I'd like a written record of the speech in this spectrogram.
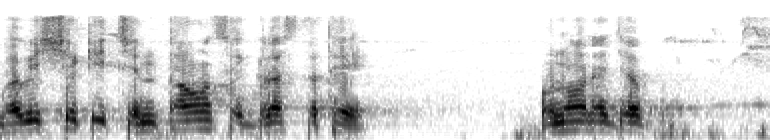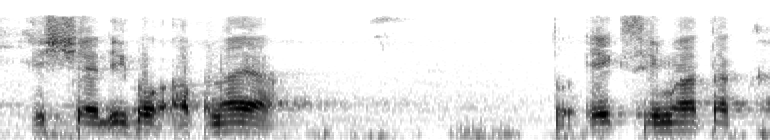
भविष्य की चिंताओं से ग्रस्त थे, उन्होंने जब इस शैली को अपनाया तो एक सीमा तक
